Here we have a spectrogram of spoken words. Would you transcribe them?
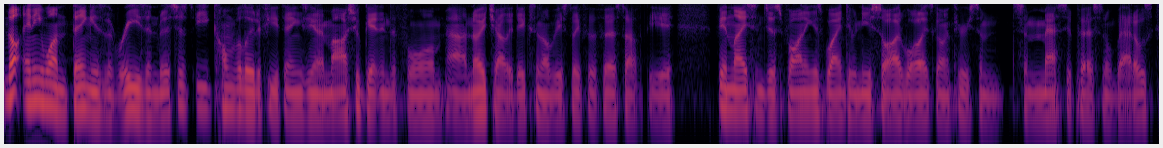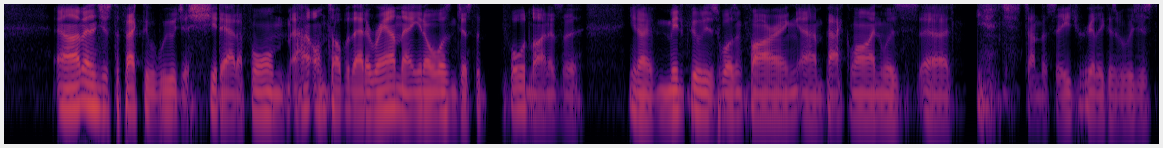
Not any one thing is the reason, but it's just you convolute a few things. You know, Marshall getting into form. Uh, no Charlie Dixon, obviously, for the first half of the year. Finlayson just finding his way into a new side while he's going through some some massive personal battles. Um, and just the fact that we were just shit out of form uh, on top of that around that. You know, it wasn't just the forward line as a you know, midfield just wasn't firing. Um, back line was uh, just under siege, really, because we were just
